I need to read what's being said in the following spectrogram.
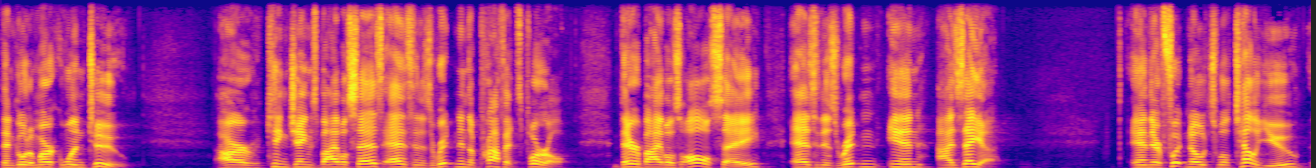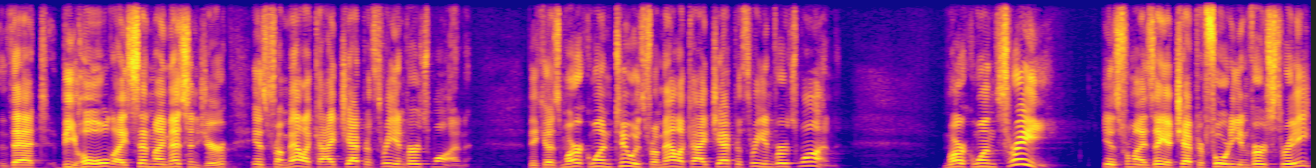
then go to Mark 1 2. Our King James Bible says, as it is written in the prophets, plural. Their Bibles all say, as it is written in Isaiah. And their footnotes will tell you that, Behold, I send my messenger, is from Malachi chapter 3 and verse 1. Because Mark 1 2 is from Malachi chapter 3 and verse 1. Mark 1 3 is from Isaiah chapter 40 and verse 3,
